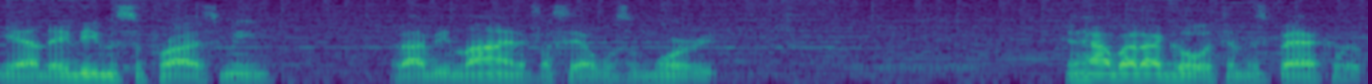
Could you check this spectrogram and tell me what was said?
Yeah, they've even surprised me. But I'd be lying if I say I wasn't worried. And how about I go with them as backup?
